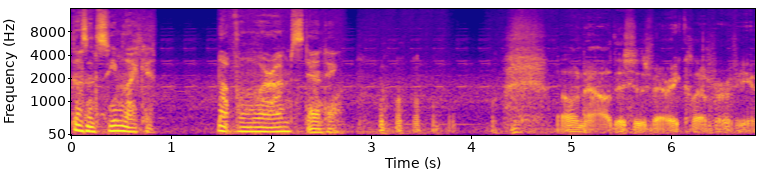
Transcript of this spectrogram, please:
Doesn't seem like it. Not from where I'm standing. Oh, no, this is very clever of you.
